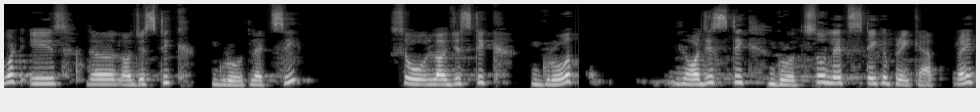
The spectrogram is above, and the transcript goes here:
what is the logistic growth? Let's see. So, logistic growth logistic growth. So let's take a recap right?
